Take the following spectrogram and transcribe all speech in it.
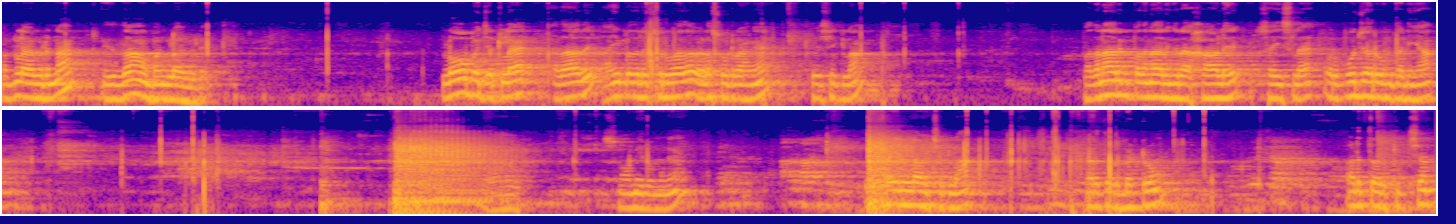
பங்களா வீடுனா இதுதான் பங்களா வீடு. லோ பட்ஜெட்டில் அதாவது ஐம்பது லட்ச ரூபா தான் விலை சொல்கிறாங்க பேசிக்கலாம். பதினாறுக்கு பதினாறுங்கிற ஹாலு சைஸில் ஒரு பூஜா ரூம் தனியாக சுவாமி ரூமுங்க. ஃபைல்லாம் வச்சுக்கலாம். அடுத்து ஒரு பெட்ரூம். அடுத்து ஒரு கிச்சன்.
